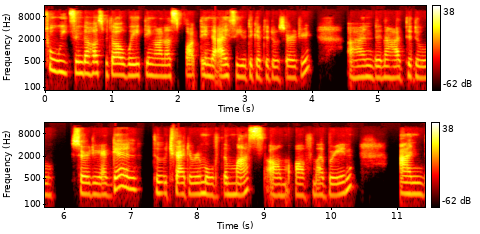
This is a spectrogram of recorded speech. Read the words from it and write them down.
two weeks in the hospital waiting on a spot in the ICU to get to do surgery. And then I had to do surgery again to try to remove the mass um, of my brain. And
